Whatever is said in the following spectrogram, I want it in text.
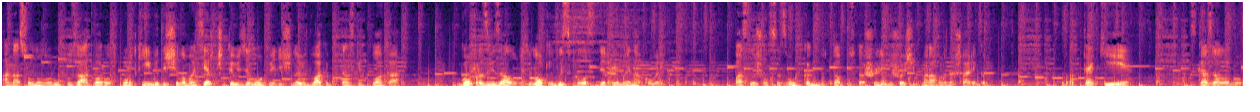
Она сунула руку за отворот куртки и вытащила матерчатый узелок величиной в два капитанских кулака. Гоф развязал узелок и высыпала содержимое на коврик. Послышался звук, как будто опустошили мешочек мраморных шариков. «Вот такие!» — сказала Гоф.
